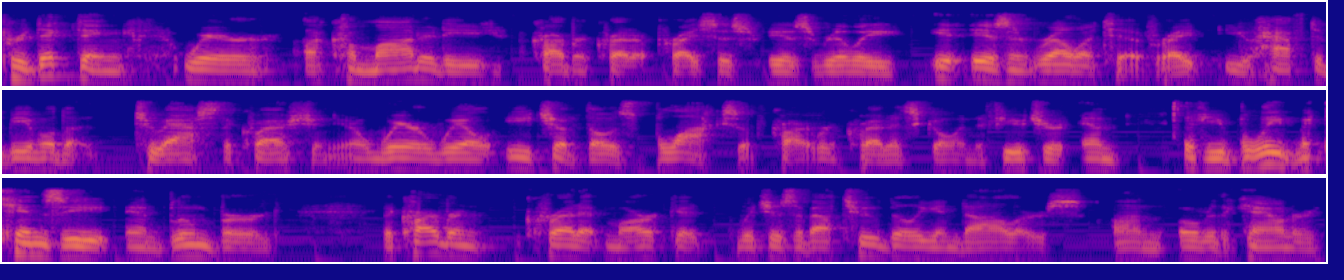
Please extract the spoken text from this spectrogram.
predicting where a commodity carbon credit price is, is really it isn't relative right? You have to be able to to ask the question you know where will each of those blocks of carbon credits go in the future? And if you believe mckinsey and bloomberg the carbon credit market which is about $2 billion on over the counter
